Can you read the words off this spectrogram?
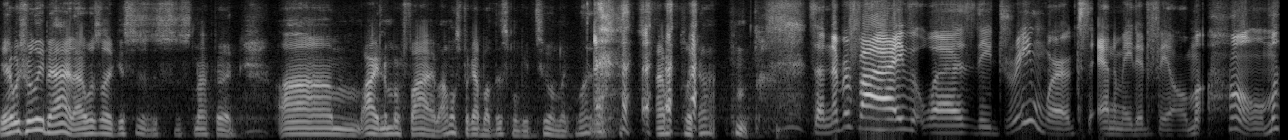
Yeah, it was really bad. I was like, this is this is not good. Um, all right, number five. I almost forgot about this movie too. I'm like, what? I forgot. Hmm. So number five was the DreamWorks animated film Home,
